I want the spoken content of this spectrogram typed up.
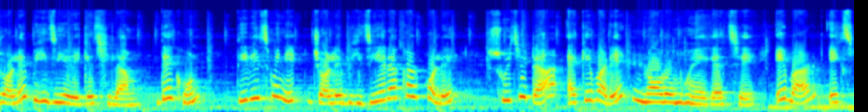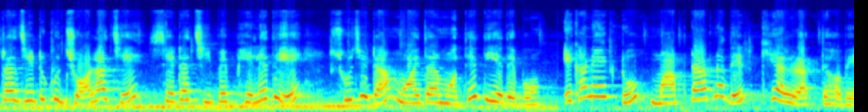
জলে ভিজিয়ে রেখেছিলাম। দেখুন 30 মিনিট জলে ভিজিয়ে রাখার ফলে সুজিটা একেবারে নরম হয়ে গেছে। এবার এক্সট্রা যেটুকু জল আছে, সেটা চিপে ফেলে দিয়ে সুজিটা ময়দার মধ্যে দিয়ে দেব। এখানে একটু মাপটা আপনাদের খেয়াল রাখতে হবে।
